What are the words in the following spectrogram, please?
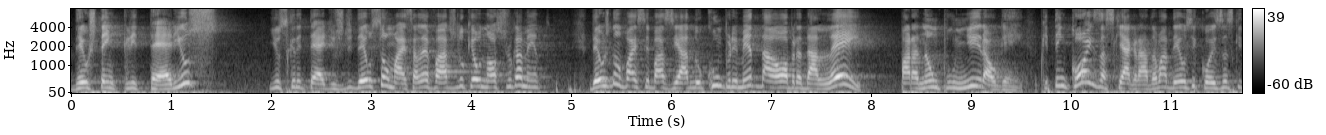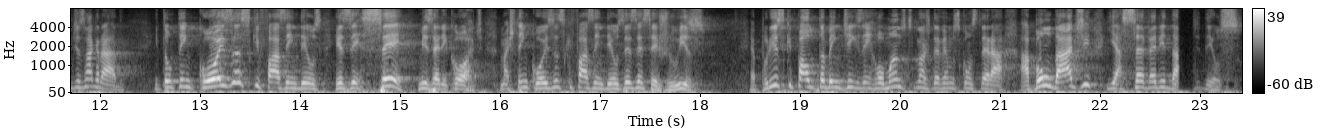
Deus tem critérios, e os critérios de Deus são mais elevados do que o nosso julgamento. Deus não vai se basear no cumprimento da obra da lei para não punir alguém. Porque tem coisas que agradam a Deus e coisas que desagradam. Então tem coisas que fazem Deus exercer misericórdia, mas tem coisas que fazem Deus exercer juízo. É por isso que Paulo também diz em Romanos que nós devemos considerar a bondade e a severidade de Deus.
